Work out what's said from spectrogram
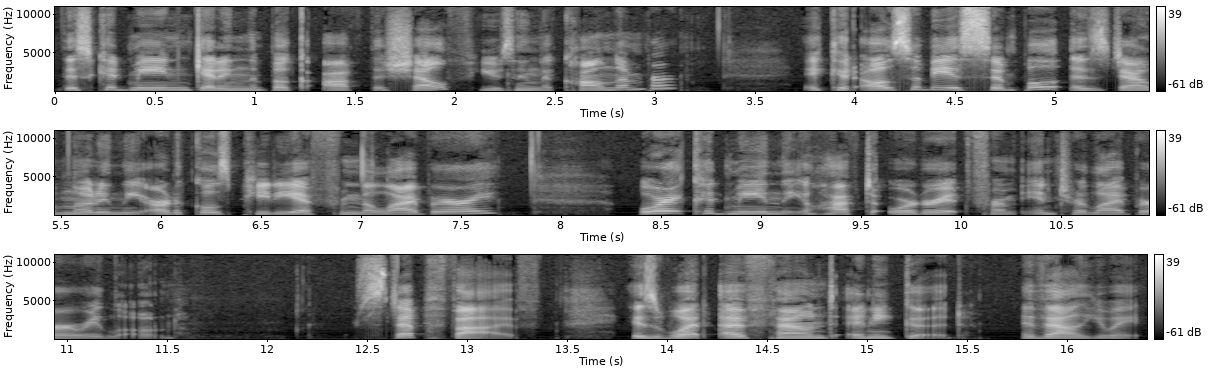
This could mean getting the book off the shelf using the call number, it could also be as simple as downloading the article's PDF from the library, or it could mean that you'll have to order it from Interlibrary Loan. Step 5 is what I've found any good. Evaluate.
